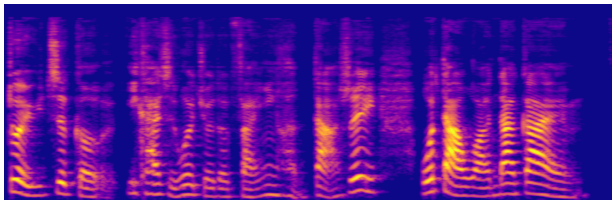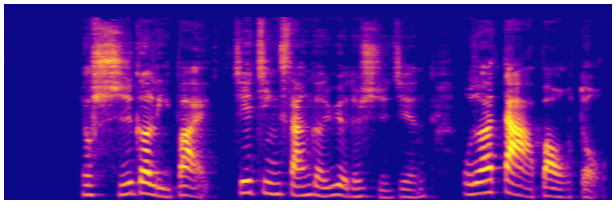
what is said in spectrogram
对于这个一开始会觉得反应很大，所以我打完大概有十个礼拜，接近三个月的时间，我都在大爆痘。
